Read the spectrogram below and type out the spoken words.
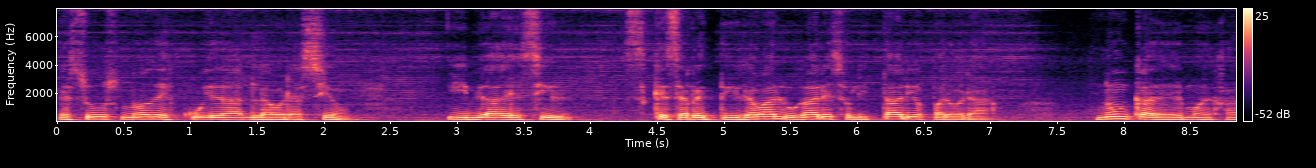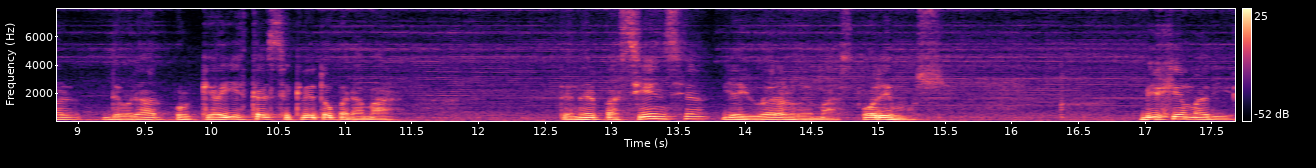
Jesús no descuida la oración y va a decir que se retiraba a lugares solitarios para orar. Nunca debemos dejar de orar porque ahí está el secreto para amar. Tener paciencia y ayudar a los demás. Oremos. Virgen María,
